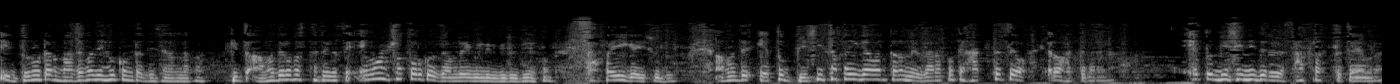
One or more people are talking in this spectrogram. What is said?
এই দুটার মাঝামাঝি হুকুমটা দিয়েছেন আল্লাহ কিন্তু আমাদের অবস্থা হয়ে গেছে এমন সতর্ক যে আমরা এগুলির বিরোধী এখন সাফাই গাই শুধু। আমাদের এত বেশি সাফাই গাওয়ার কারণে যারা পথে হাঁটতেছে এরাও হাঁটতে পারে না। এত বেশি নিজের সাফ রাখতে চাই আমরা।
